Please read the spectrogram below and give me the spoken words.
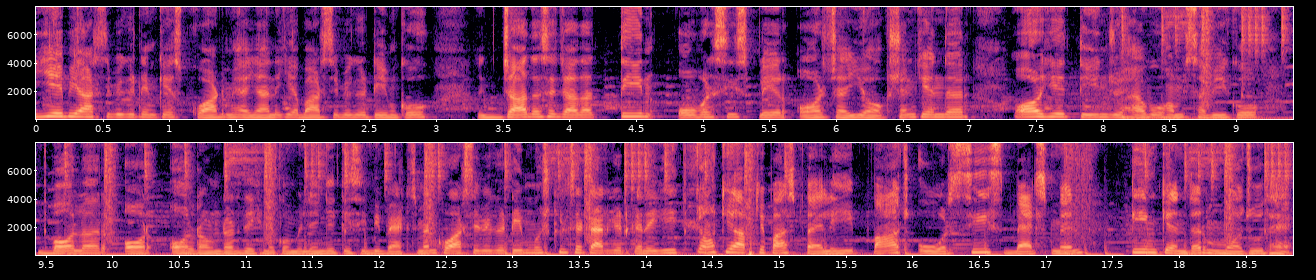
ये भी आरसीबी की टीम के स्क्वाड में है। यानी कि अब आरसीबी की टीम को ज़्यादा से ज़्यादा तीन ओवरसीज प्लेयर और चाहिए ऑप्शन के अंदर। और ये तीन जो है वो हम सभी को बॉलर और ऑलराउंडर देखने को मिलेंगे। किसी भी बैट्समैन को आरसीबी की टीम मुश्किल से टारगेट करेगी, क्योंकि आपके पास पहले ही पाँच ओवरसीज बैट्समैन टीम के अंदर मौजूद है।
